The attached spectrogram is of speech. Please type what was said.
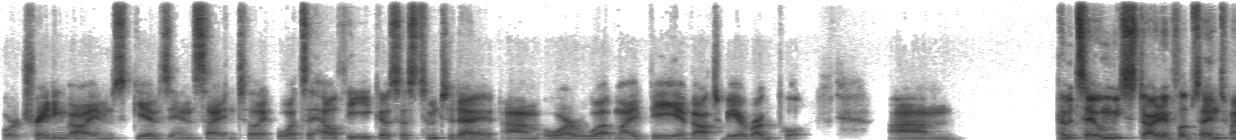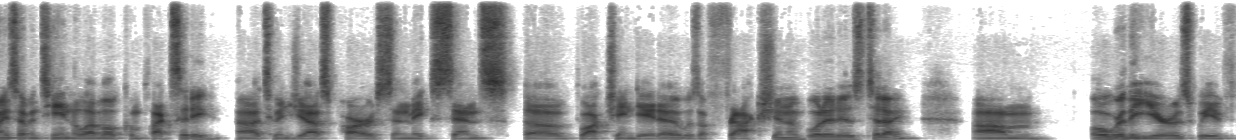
or trading volumes gives insight into like what's a healthy ecosystem today um, or what might be about to be a rug pull. Um, I would say when we started Flipside in 2017, the level of complexity uh, to ingest, parse, and make sense of blockchain data was a fraction of what it is today. Um, over the years, we've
